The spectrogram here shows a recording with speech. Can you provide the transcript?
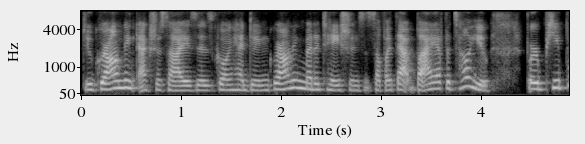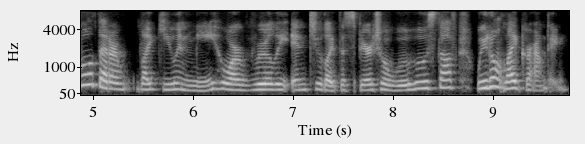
do grounding exercises, going ahead doing grounding meditations and stuff like that. But I have to tell you, for people that are like you and me who are really into like the spiritual woohoo stuff, we don't like grounding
